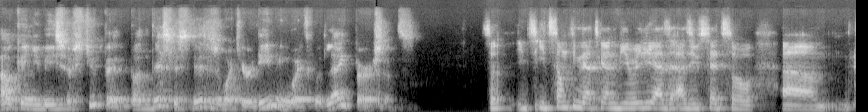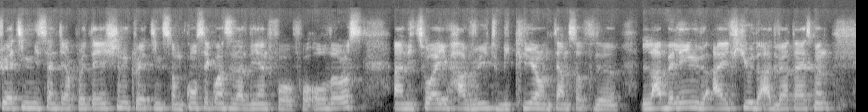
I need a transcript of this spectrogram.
how can you be so stupid? But this is this is what you're dealing with with laypersons so it's, it's something that can be really as, as you said so um, creating misinterpretation creating some consequences at the end for, for others. And it's why you have really to be clear in terms of the labeling the IFU the advertisement.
